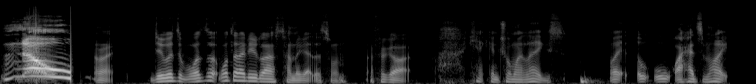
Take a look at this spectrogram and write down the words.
No! Alright. Do it. What, what did I do last time to get this one? I forgot. I can't control my legs. Wait. Oh, ooh, I had some height.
